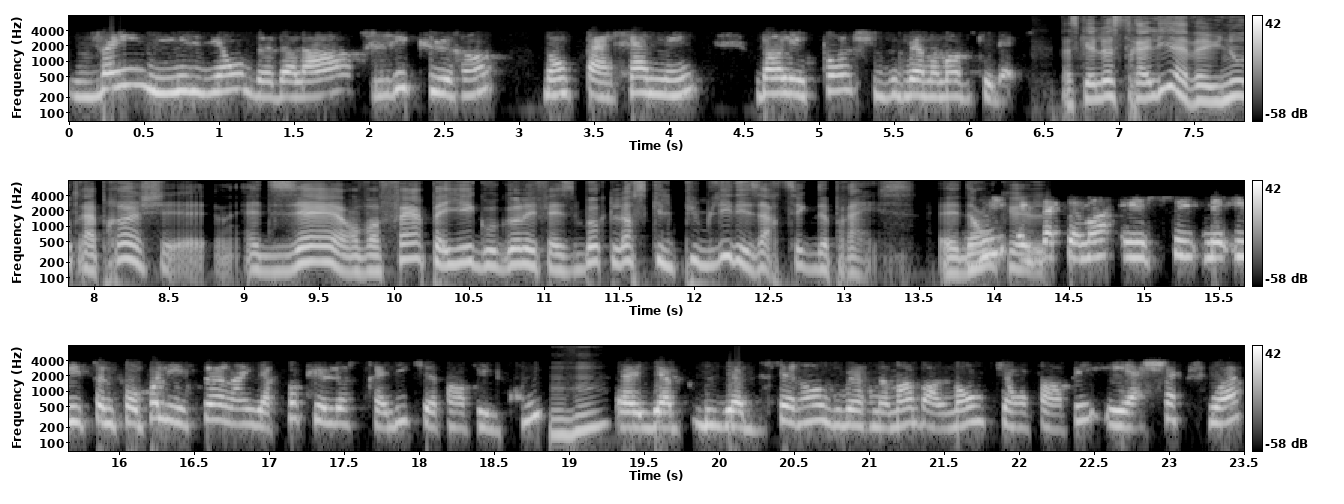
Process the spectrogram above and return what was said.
20 millions de dollars récurrents, donc par année, dans les poches du gouvernement du Québec. Parce que l'Australie avait une autre approche. Elle disait on va faire payer Google et Facebook lorsqu'ils publient des articles de presse oui, euh, exactement. Et mais ce ne sont pas les seuls. Hein. Il n'y a pas que l'Australie qui a tenté le coup. Mm-hmm. Euh, il, y a, il y a différents gouvernements dans le monde qui ont tenté, et à chaque fois,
